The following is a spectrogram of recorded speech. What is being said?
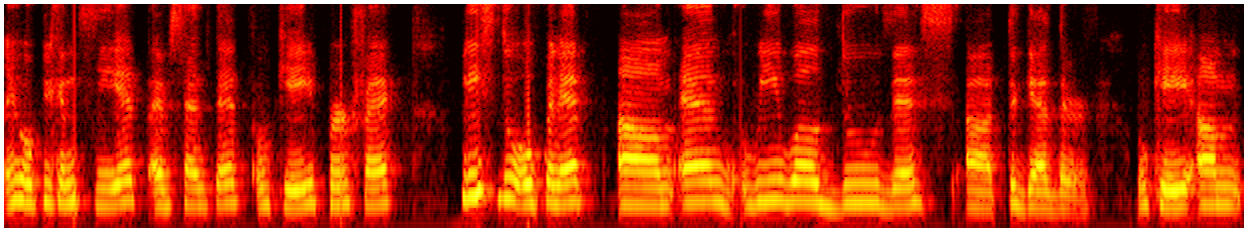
I hope you can see it. I've sent it. Okay, perfect. Please do open it um, and we will do this uh, together. Okay. Um,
